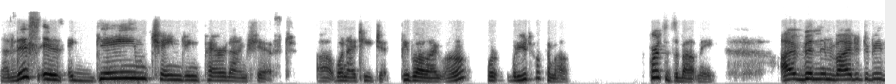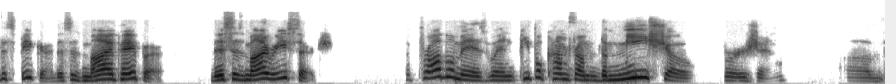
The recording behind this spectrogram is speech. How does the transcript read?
Now, this is a game changing paradigm shift uh, when I teach it. People are like, huh? What, what are you talking about? Of course, it's about me. I've been invited to be the speaker. This is my paper. This is my research. The problem is when people come from the me show version of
